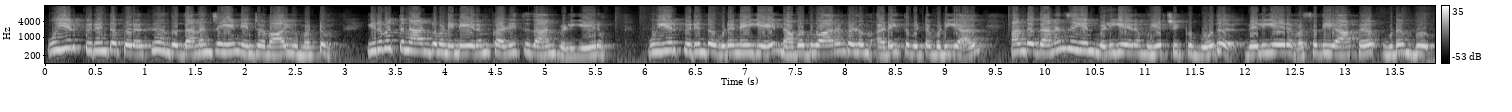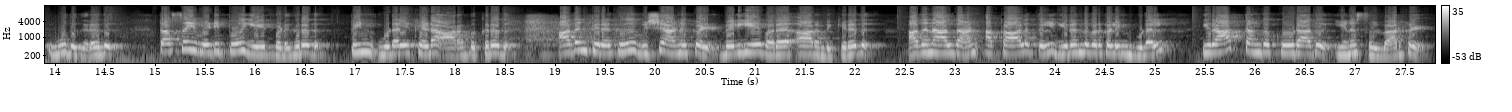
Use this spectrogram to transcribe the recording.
உயிர் பிரிந்த பிறகு அந்த தனஞ்சயன் என்ற வாயு மட்டும் இருபத்தி நான்கு மணி நேரம் கழித்துதான் வெளியேறும். உயிர் பிரிந்த உடனேயே நவதுவாரங்களும் அடைத்து விட்டபடியால் அந்த தனஞ்சயன் வெளியேற முயற்சிக்கும் போது வெளியேற வசதியாக உடம்பு ஊதுகிறது. தசை வெடிப்பு ஏற்படுகிறது. பின் உடல் கெட ஆரம்பிக்கிறது. அதன் பிறகு விஷ அணுக்கள் வெளியே வர ஆரம்பிக்கிறது. அதனால்தான் அக்காலத்தில் இறந்தவர்களின் உடல் இராத் தங்கக்கூடாது என சொல்வார்கள்.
